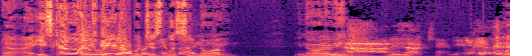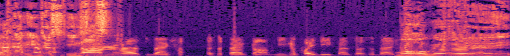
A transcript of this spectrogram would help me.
Uh, he's kind of like Hey, would but just less back annoying. You know what I mean? Nah, he's not Ken. Yeah. He just, he just he's no, just, no, no, that's a bad comp. That's a bad comp. He can play defense. That's a bad comp. well, uh, Yeah. he,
